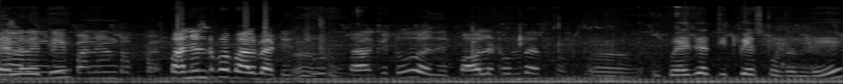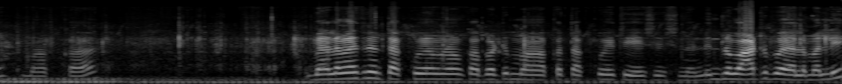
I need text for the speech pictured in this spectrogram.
బెల్లం అయితే పన్నెండు రూపాయలు. పాలు పెట్టి చూడు. ప్యాకెట్ అది పావు లీటర్ ఇప్పుడైతే అది తిప్పేసుకుంటుంది మా అక్క. బెల్లం అయితే నేను తక్కువ ఉన్నాను కాబట్టి మా అక్క తక్కువ అయితే వేసేసిందండి. ఇందులో వాటర్ పోయాలి మళ్ళీ?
